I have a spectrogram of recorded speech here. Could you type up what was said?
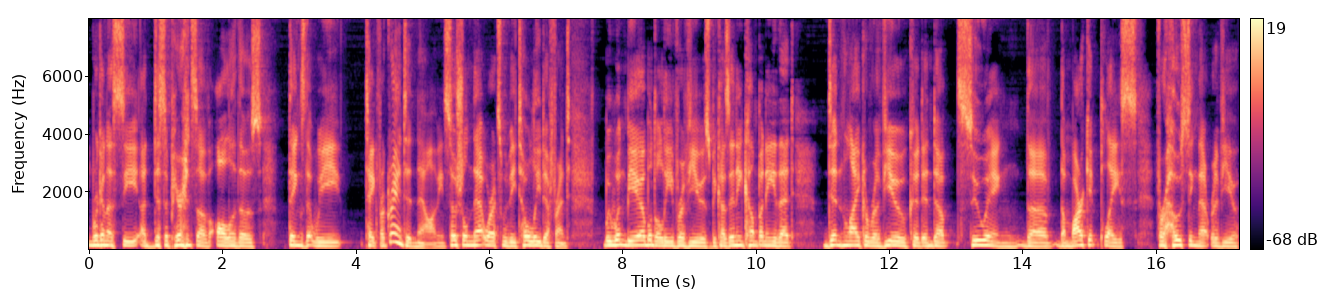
we're going to see a disappearance of all of those things that we take for granted now. I mean, social networks would be totally different. We wouldn't be able to leave reviews because any company that didn't like a review could end up suing the the marketplace for hosting that review.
